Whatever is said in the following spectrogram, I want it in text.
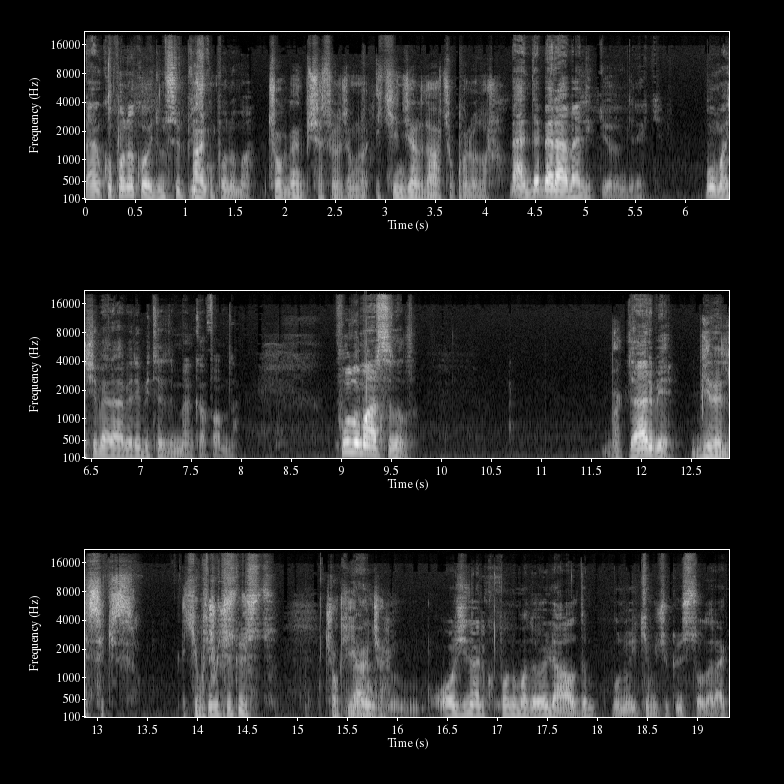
Ben kupona koydum sürpriz Ben- kuponuma. Çok net bir şey söyleyeceğim. Buna. İkinci yarı daha çok gol olur. Ben de beraberlik diyorum direkt. Bu maçı berabere bitirdim ben kafamda. Fulham Arsenal. Bak Derbi. 1.58. 2.5 üst. 2.5 üst. Çok iyi Ben bence. Orijinal kuponuma da öyle aldım. Bunu 2.5 üst olarak.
